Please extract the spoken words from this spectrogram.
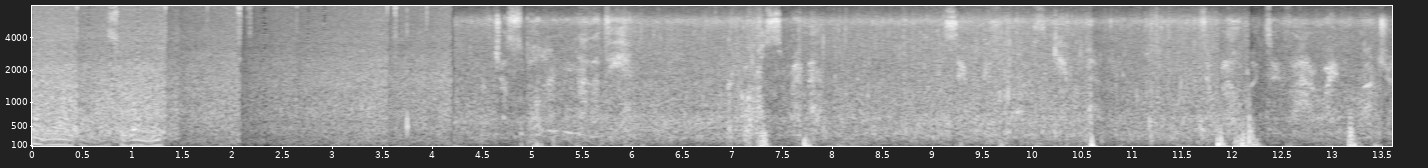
Don't know. I've just spotted another deer. Gonna the river. and see if we can close the camera back. It's a little bit too far away for Roger.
